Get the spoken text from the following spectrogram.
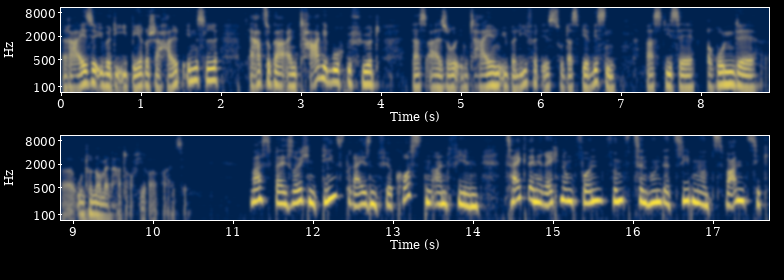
Reise über die Iberische Halbinsel. Er hat sogar ein Tagebuch geführt, das also in Teilen überliefert ist, sodass wir wissen, was diese Runde äh, unternommen hat auf ihrer Reise. Was bei solchen Dienstreisen für Kosten anfielen, zeigt eine Rechnung von 1527,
